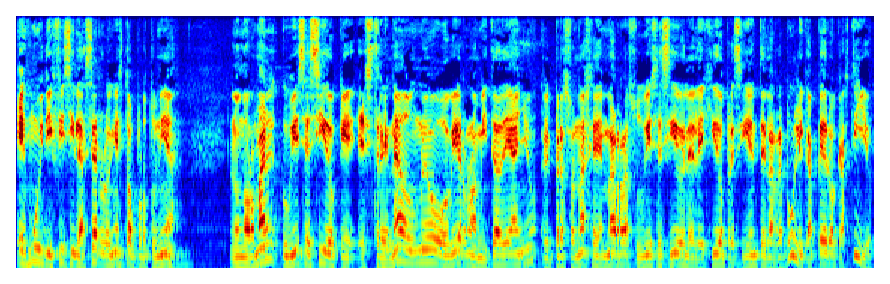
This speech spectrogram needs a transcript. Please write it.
Es muy difícil hacerlo en esta oportunidad lo normal hubiese sido que, estrenado un nuevo gobierno a mitad de año, el personaje de Marras hubiese sido el elegido presidente de la República, Pedro Castillo.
